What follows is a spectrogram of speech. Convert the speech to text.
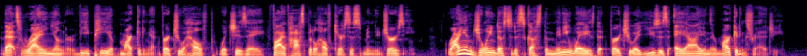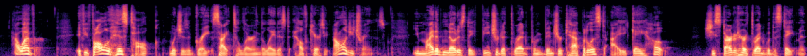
That's Ryan Younger, VP of Marketing at Virtua Health, which is a five hospital healthcare system in New Jersey. Ryan joined us to discuss the many ways that Virtua uses AI in their marketing strategy. However, if you follow HIStalk, which is a great site to learn the latest healthcare technology trends, you might have noticed they featured a thread from venture capitalist Aike Ho. She started her thread with the statement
